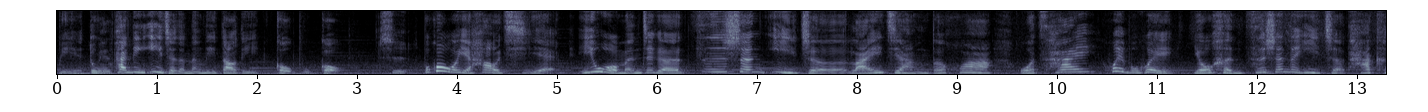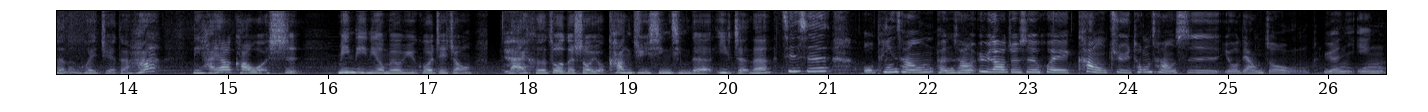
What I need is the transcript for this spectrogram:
别度，判定译者的能力到底够不够。是，不过我也好奇耶，以我们这个资深译者来讲的话，我猜会不会有很资深的译者，他可能会觉得哈，你还要考我试？Mindy，你有没有遇过这种来合作的时候有抗拒心情的译者呢？其实我平常很常遇到，就是会抗拒，通常是有两种原因。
